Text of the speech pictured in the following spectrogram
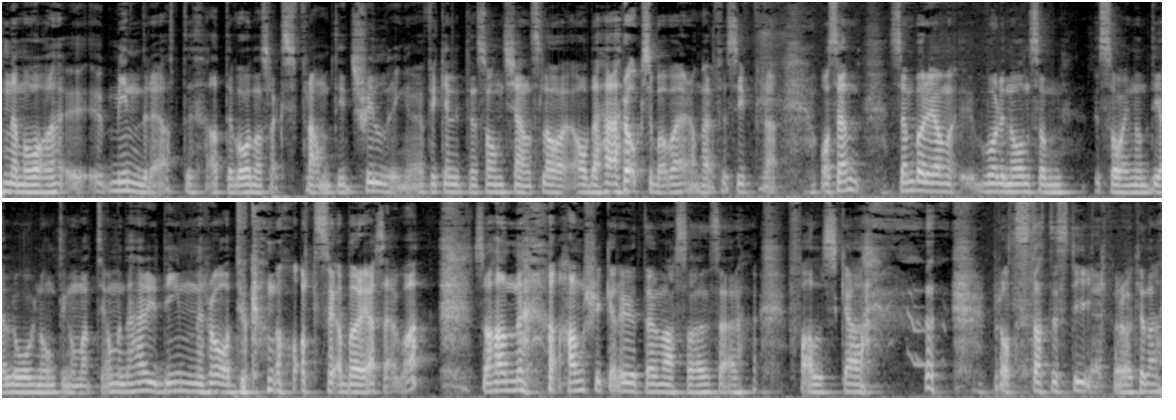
när man var eh, mindre att, att det var någon slags framtidsskildring. Jag fick en liten sån känsla av det här också. Bara, vad är de här för siffrorna? Och sen, sen började, var det någon som sa i någon dialog någonting om att ja men det här är ju din radiokanal. Så jag började här, va? Så han, han skickade ut en massa så här falska brottsstatistik för att kunna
